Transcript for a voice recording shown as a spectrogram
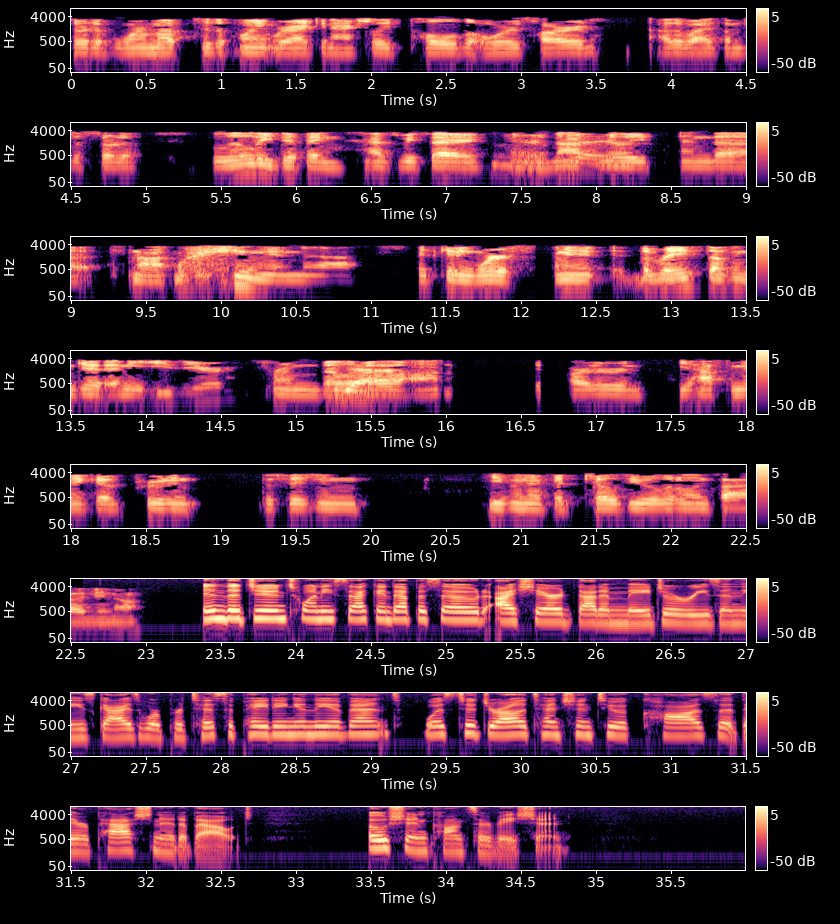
sort of warm up to the point where I can actually pull the oars hard. Otherwise, I'm just sort of lily dipping, as we say, or not Yeah, yeah. really, and uh it's not working, and uh it's getting worse. I mean, it, the race doesn't get any easier from Bella Yeah. Bella on. It's harder, and you have to make a prudent decision, even if it kills you a little inside. You know. In the June 22nd episode, I shared that a major reason these guys were participating in the event was to draw attention to a cause that they're passionate about ocean conservation.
